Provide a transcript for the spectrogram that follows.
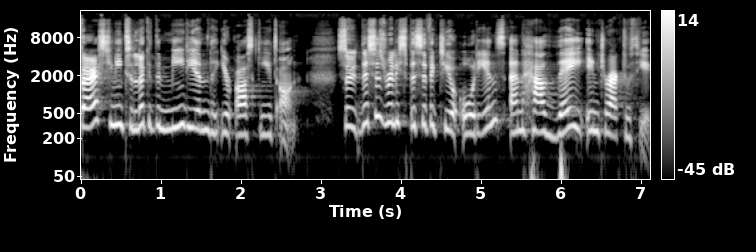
First, you need to look at the medium that you're asking it on. So, this is really specific to your audience and how they interact with you.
